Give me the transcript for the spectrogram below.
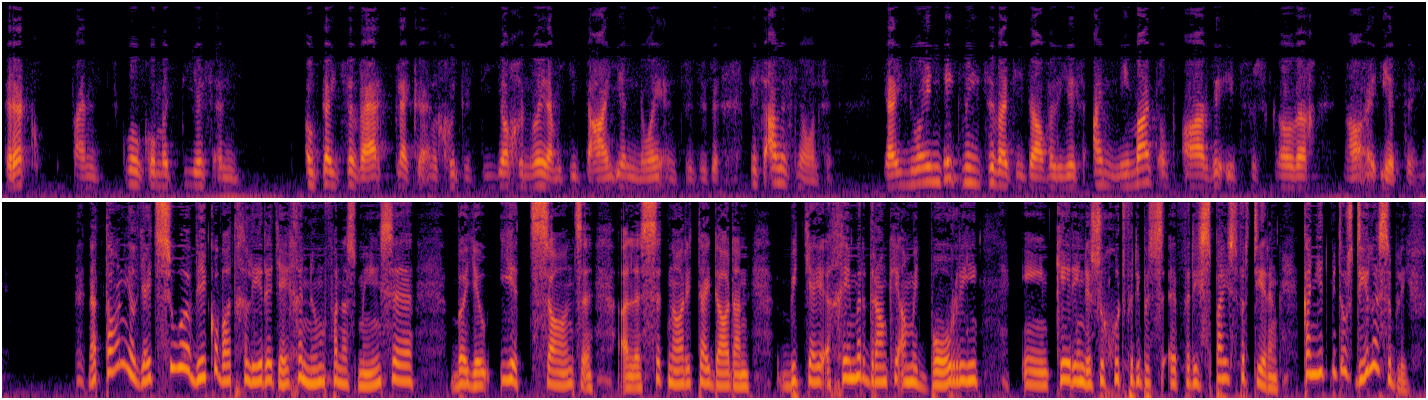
druk van skoolkomitees en oudtydse werkplekke en goed het jy jou genooi dan moet jy daai een nooi in so so. Dis alles nonsens. Jy nooi net mense wat jy daar wil hê, aan niemand op aarde iets verskuldig na 'n ete nie. Nathaniel, jy het so 'n week of wat gelede het jy genoem van as mense by jou eet saans, hulle sit na die tyd daar dan bied jy 'n gemmerdrankie aan met borrie en kerry, dis so goed vir die vir die spysvertering. Kan jy dit met ons deel asseblief?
